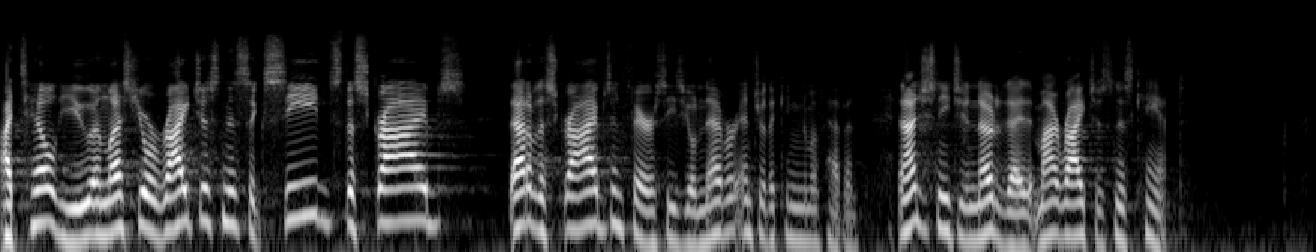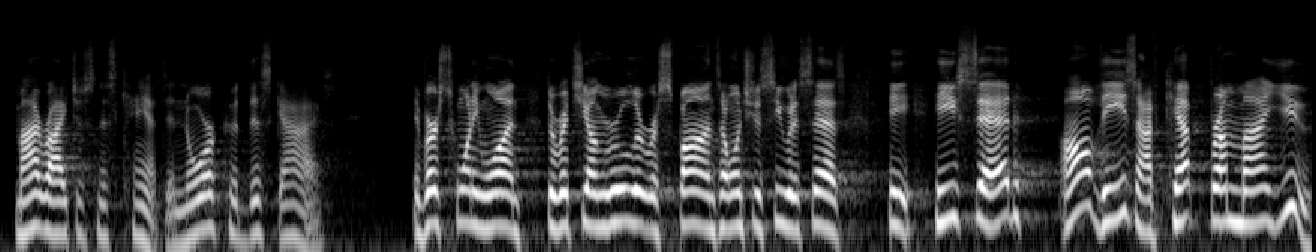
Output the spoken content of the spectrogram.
I tell you, unless your righteousness exceeds the scribes, that of the scribes and Pharisees, you'll never enter the kingdom of heaven. And I just need you to know today that my righteousness can't. My righteousness can't, and nor could this guy's. In verse 21, the rich young ruler responds. I want you to see what it says. He, he said, All these I've kept from my youth.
